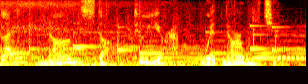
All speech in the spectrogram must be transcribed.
Fly non-stop to Europe with Norwegian.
